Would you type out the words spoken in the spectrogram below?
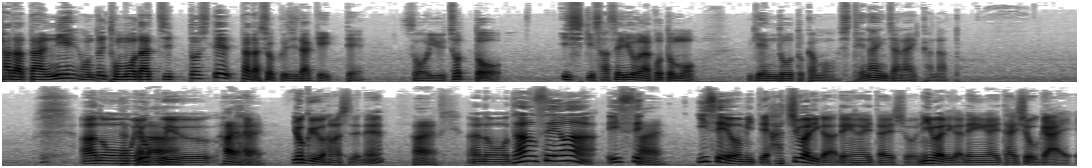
ただ単に本当に友達としてただ食事だけ行ってそういうちょっと意識させるようなことも言動とかもしてないんじゃないかなと。あのよく言う、はい。はい。よく言う話でね、はい。あの男性は異性,、はい。異性を見て8割が恋愛対象、2割が恋愛対象外。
